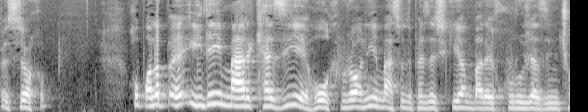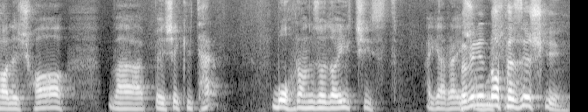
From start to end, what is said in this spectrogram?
بسیار خوب. خب حالا ایده مرکزی حکمرانی مسعود پزشکیان برای خروج از این چالش ها و به شکلی بحران زدایی چیست؟ اگر ببینید ما پزشکیم.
